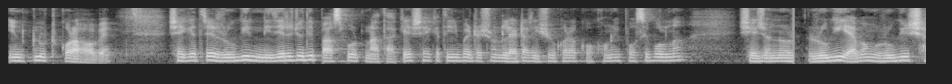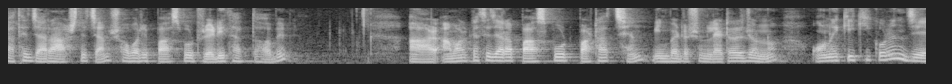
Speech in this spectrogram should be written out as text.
ইনক্লুড করা হবে। সেক্ষেত্রে রুগীর নিজের যদি পাসপোর্ট না থাকে, সেক্ষেত্রে ইনভাইটেশন লেটার ইস্যু করা কখনোই পসিবল না। সেই জন্য রুগী এবং রুগীর সাথে যারা আসতে চান, সবারই পাসপোর্ট রেডি থাকতে হবে। আর আমার কাছে যারা পাসপোর্ট পাঠাচ্ছেন ইনভাইটেশন লেটারের জন্য, অনেকেই কি করেন যে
